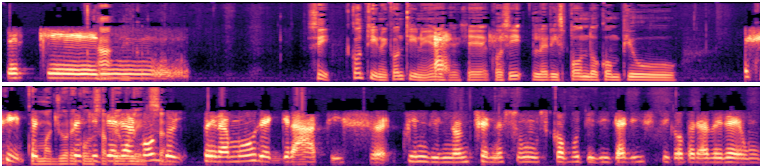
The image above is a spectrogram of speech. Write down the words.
perché Ah, mm, Sì, continui, continui, eh, Eh. perché così le rispondo con più... Sì, con per- maggiore perché viene al mondo per amore gratis, quindi non c'è nessun scopo utilitaristico per avere un,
